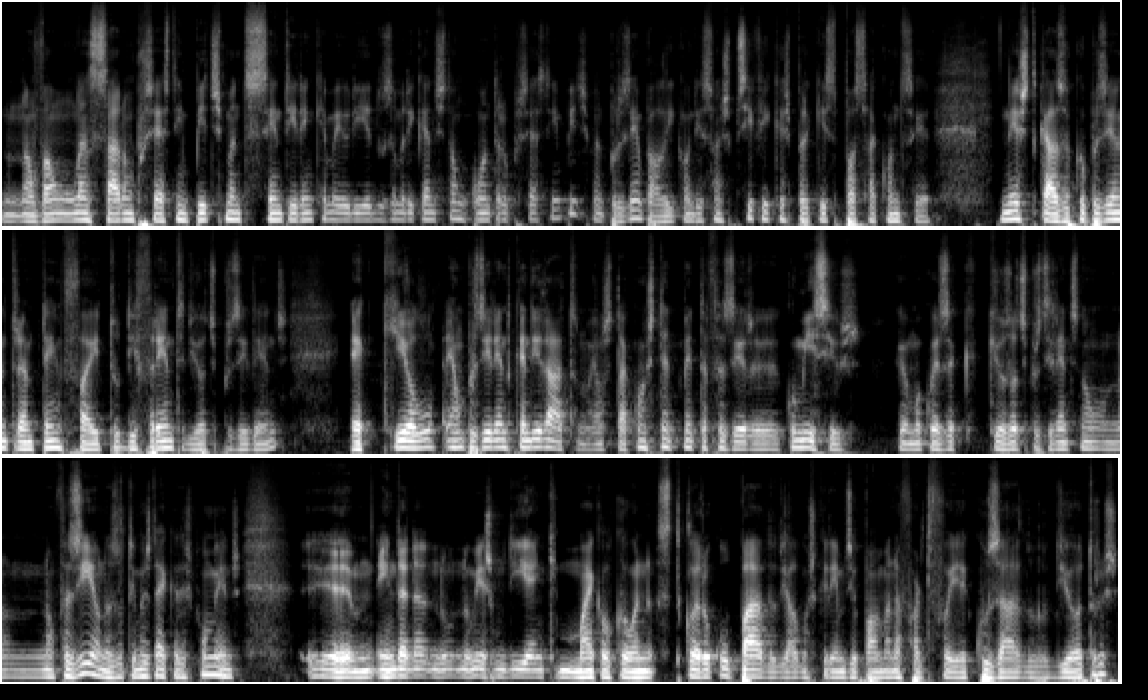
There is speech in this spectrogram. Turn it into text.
Não vão lançar um processo de impeachment se sentirem que a maioria dos americanos estão contra o processo de impeachment, por exemplo, há ali condições específicas para que isso possa acontecer. Neste caso, o que o presidente Trump tem feito, diferente de outros presidentes, é que ele é um presidente candidato, não é? Ele está constantemente a fazer eh, comícios que é uma coisa que, que os outros presidentes não, não, não, faziam nas últimas décadas, pelo menos. Uh, ainda no, no, mesmo dia em que Michael Cohen se declarou culpado de alguns crimes e o Paulo Manafort foi acusado de outros,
